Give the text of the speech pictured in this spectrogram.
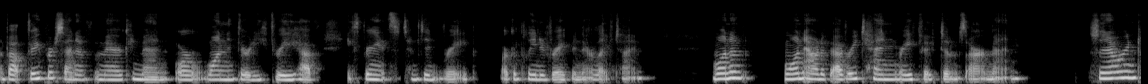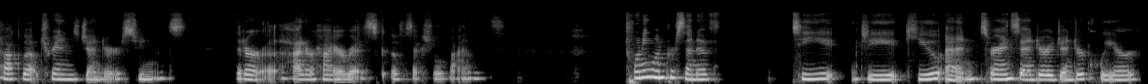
About 3% of American men, or 1 in 33, have experienced attempted rape, or completed rape in their lifetime. One of one out of every 10 rape victims are men. So now we're going to talk about transgender students that are uh, at a higher risk of sexual violence. 21% of TGQN, transgender, genderqueer,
